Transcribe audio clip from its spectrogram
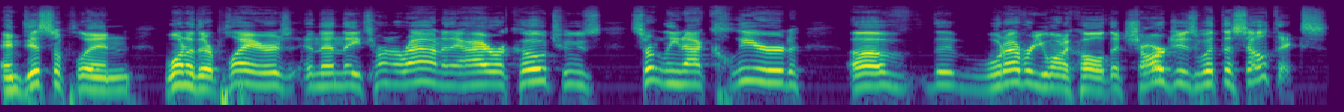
and discipline one of their players, and then they turn around and they hire a coach who's certainly not cleared of the whatever you want to call it, the charges with the Celtics.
